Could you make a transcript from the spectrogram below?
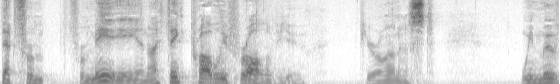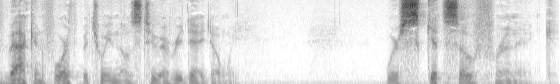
that for, for me, and I think probably for all of you, if you're honest, we move back and forth between those two every day, don't we? We're schizophrenic.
